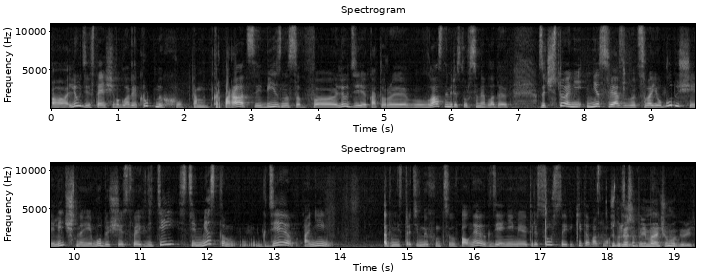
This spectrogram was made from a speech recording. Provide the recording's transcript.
э, люди, стоящие во главе крупных там, корпораций, бизнесов, э, люди, которые властными ресурсами обладают, зачастую они не связывают свое будущее, личное и будущее своих детей с тем местом, где они административные функции выполняют, где они имеют ресурсы и какие-то возможности. Я прекрасно понимаю, о чем вы говорите.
